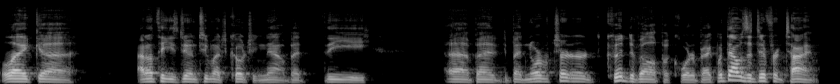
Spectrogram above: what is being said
Like, uh, I don't think he's doing too much coaching now, but the uh, but but Norv Turner could develop a quarterback, but that was a different time.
